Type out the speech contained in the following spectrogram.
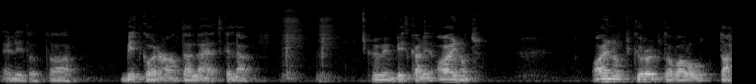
Eli tota, Bitcoin on tällä hetkellä hyvin pitkälle ainut, ainut kryptovaluutta,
